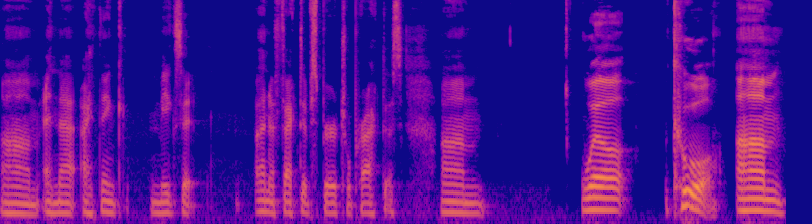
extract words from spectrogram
um, and that I think makes it an effective spiritual practice. Um, well, cool. Um,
